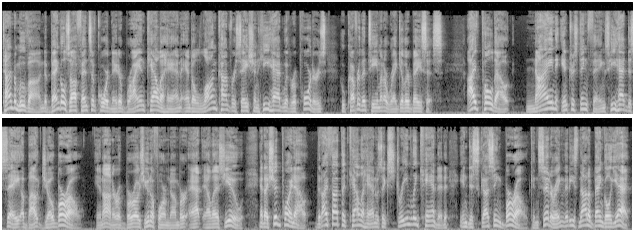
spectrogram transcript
Time to move on to Bengals offensive coordinator Brian Callahan and a long conversation he had with reporters who cover the team on a regular basis. I've pulled out nine interesting things he had to say about Joe Burrow in honor of Burrow's uniform number at LSU. And I should point out that I thought that Callahan was extremely candid in discussing Burrow, considering that he's not a Bengal yet.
